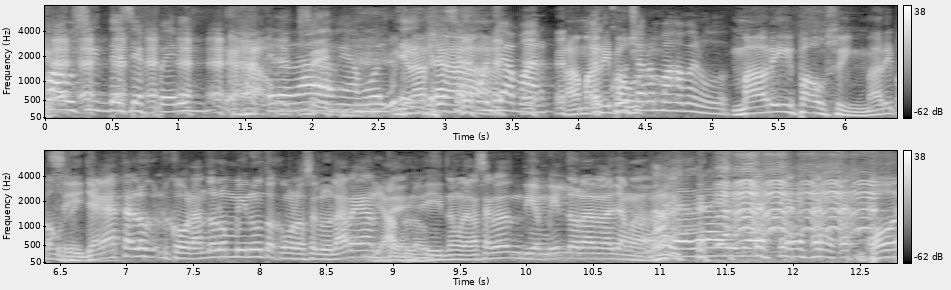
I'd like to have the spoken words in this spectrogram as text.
Pausín desesperín. Pero nada, Sí. mi amor. te- Gracias, por llamar. a Mari Escúchanos más a menudo. Mari Pausing, Mari Pausing. Sí, llegan a estar lo- cobrando los minutos como los celulares antes. Diablo. Y nos van a hacer 10 mil dólares la No, llamada. yo hubiera ido. Poco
